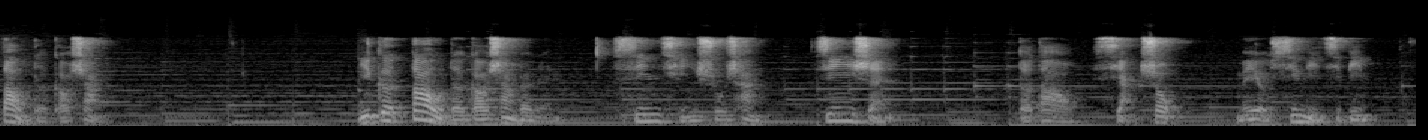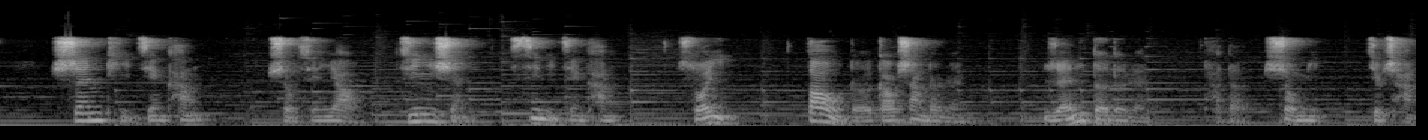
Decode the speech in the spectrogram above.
道德高尚。一个道德高尚的人，心情舒畅，精神得到享受，没有心理疾病，身体健康。首先要精神、心理健康，所以道德高尚的人。仁德的人，他的寿命就长。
